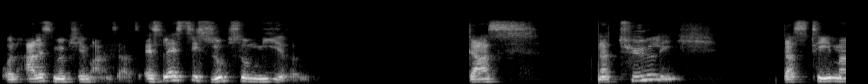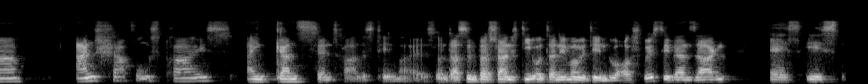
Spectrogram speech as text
und alles Mögliche im Einsatz. Es lässt sich subsumieren, dass natürlich das Thema Anschaffungspreis ein ganz zentrales Thema ist. Und das sind wahrscheinlich die Unternehmer, mit denen du auch sprichst, die werden sagen, es ist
